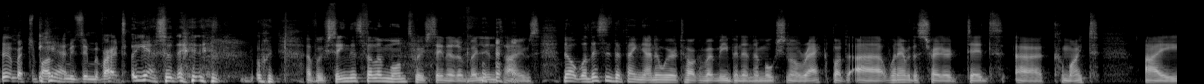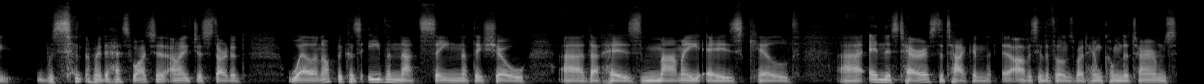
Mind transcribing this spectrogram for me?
the Metropolitan Yeah. Museum of Art. Yeah, so the, if we've seen this film once, we've seen it a million times. No, well, this is the thing. I know we were talking about me being an emotional wreck, but uh, whenever this trailer did uh, come out, I was sitting at my desk watching it, and I just started welling up because even that scene that they show uh, that his mammy is killed. Uh, in this terrorist attack, and uh, obviously the film's about him coming to terms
